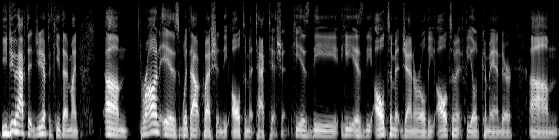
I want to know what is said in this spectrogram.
you do have to you have to keep that in mind. Um, Thrawn is without question the ultimate tactician. He is the he is the ultimate general, the ultimate field commander. Um,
